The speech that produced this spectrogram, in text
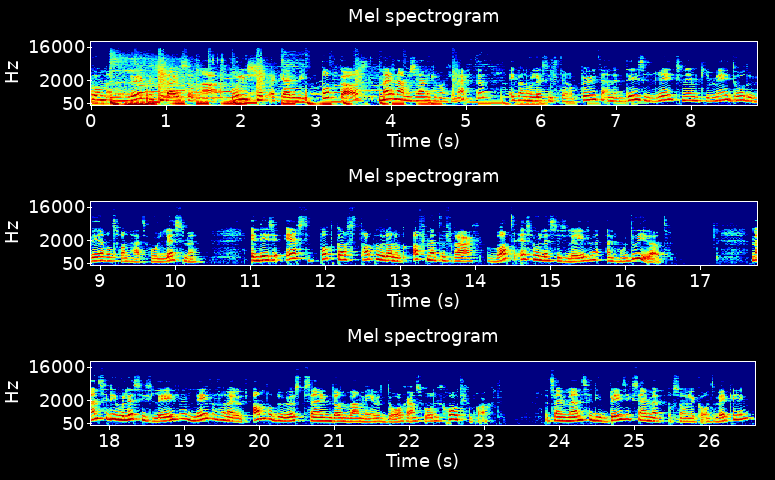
dat je luistert naar Holy Shit Academy podcast. Mijn naam is Janneke van Genechten. Ik ben holistisch therapeut en in deze reeks neem ik je mee door de wereld van het holisme. In deze eerste podcast trappen we dan ook af met de vraag: wat is holistisch leven en hoe doe je dat? Mensen die holistisch leven, leven vanuit een ander bewustzijn dan waarmee we doorgaans worden grootgebracht. Het zijn mensen die bezig zijn met persoonlijke ontwikkeling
